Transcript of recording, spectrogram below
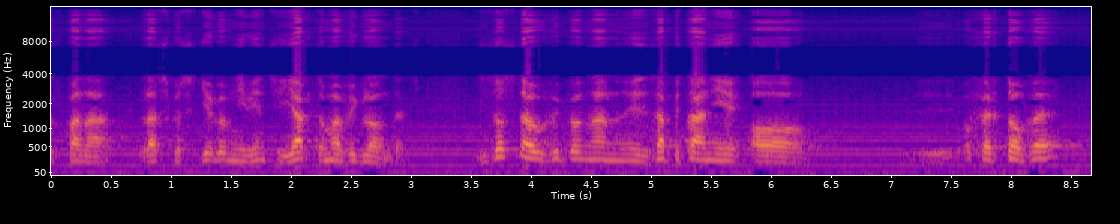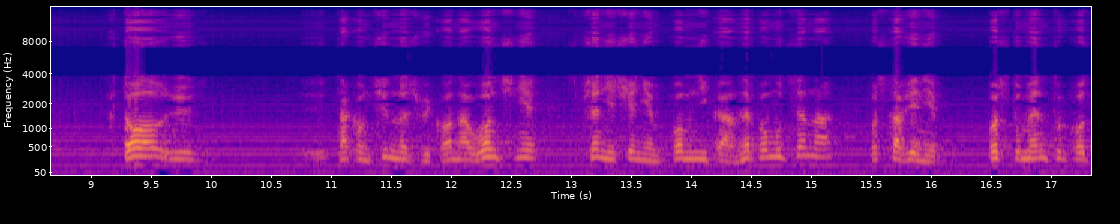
od pana Laskowskiego mniej więcej jak to ma wyglądać. I został wykonane zapytanie o y, ofertowe, kto y, y, taką czynność wykona, łącznie z przeniesieniem pomnika Nepomucena, postawienie postumentu pod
